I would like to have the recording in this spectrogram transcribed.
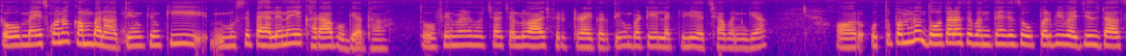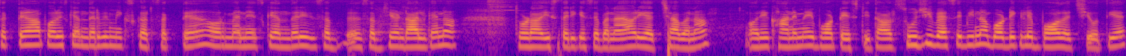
तो मैं इसको ना कम बनाती हूँ क्योंकि मुझसे पहले ना ये ख़राब हो गया था। तो फिर मैंने सोचा, चलो आज फिर ट्राई करती हूँ बट ये लकीली अच्छा बन गया। और उत्तपम ना दो तरह से बनते हैं, जैसे ऊपर भी वेजेस डाल सकते हैं आप और इसके अंदर भी मिक्स कर सकते हैं। और मैंने इसके अंदर ही सब, सब्ज़ियाँ डाल के ना थोड़ा इस तरीके से बनाया और ये अच्छा बना। और ये खाने में भी बहुत टेस्टी था। और सूजी वैसे भी ना बॉडी के लिए बहुत अच्छी होती है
